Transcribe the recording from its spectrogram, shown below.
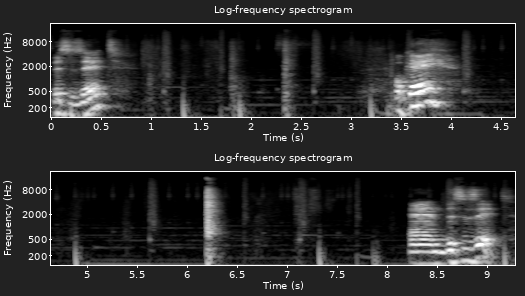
this is it. Okay. And this is it.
